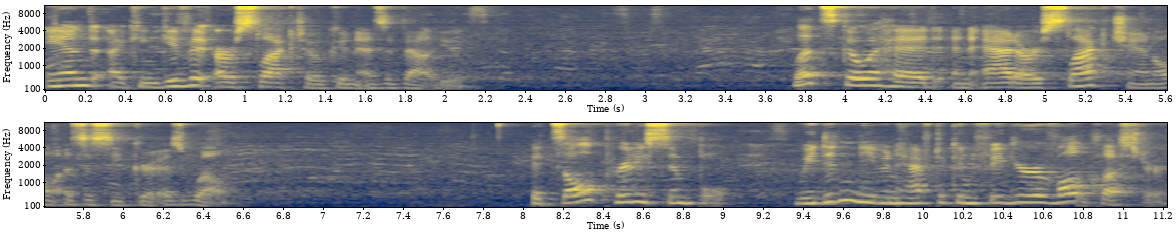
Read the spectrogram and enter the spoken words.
and I can give it our Slack token as a value. Let's go ahead and add our Slack channel as a secret as well. It's all pretty simple. We didn't even have to configure a Vault cluster.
